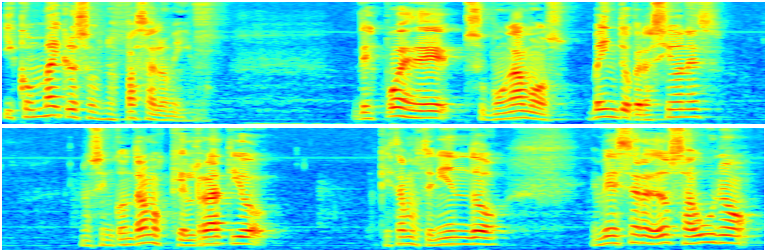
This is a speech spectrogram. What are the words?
Y con Microsoft nos pasa lo mismo. Después de, supongamos, 20 operaciones, nos encontramos que el ratio que estamos teniendo, en vez de ser de 2 a 1,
